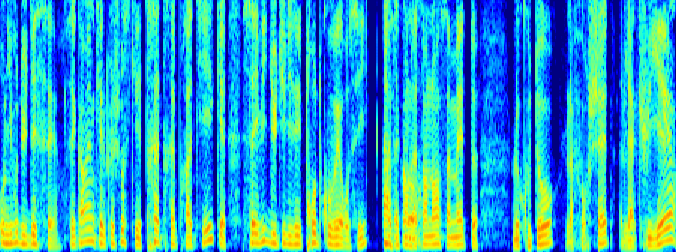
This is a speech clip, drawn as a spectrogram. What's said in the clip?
au niveau du dessert. C'est quand même quelque chose qui est très très pratique. Ça évite d'utiliser trop de couverts aussi, Ah, parce qu'on a tendance à mettre le couteau, la fourchette, la cuillère,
